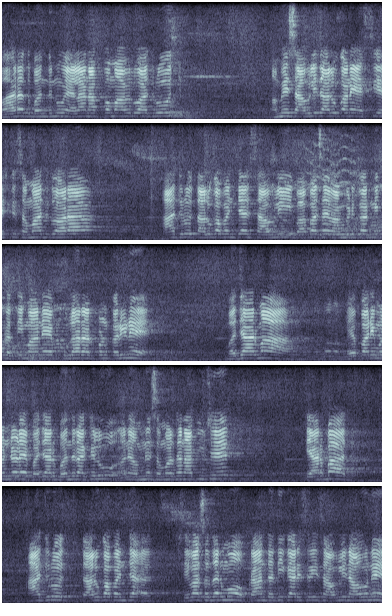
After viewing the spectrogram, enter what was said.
ભારત બંધનું એલાન આપવામાં આવેલું આજ રોજ. અમે સાવલી તાલુકાના એસસી, એસટી સમાજ દ્વારા આજ રોજ તાલુકા પંચાયત સાવલી બાબા સાહેબ આંબેડકરની પ્રતિમાને ફુલાર અર્પણ કરીને બજારમાં વેપારી મંડળે બજાર બંધ રાખેલું અને અમને સમર્થન આપ્યું છે. ત્યારબાદ આજરોજ તાલુકા પંચાયત સેવા સદનમાં પ્રાંત અધિકારી શ્રી સાવલી નાઓને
